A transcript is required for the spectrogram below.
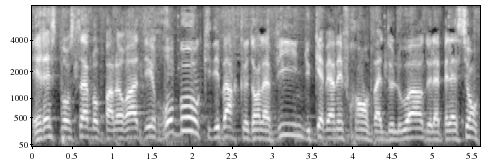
et responsable. On parlera des robots qui débarquent dans la vigne du Cabernet Franc Val-de-Loire, de l'appellation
